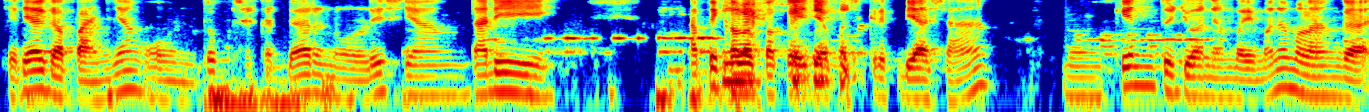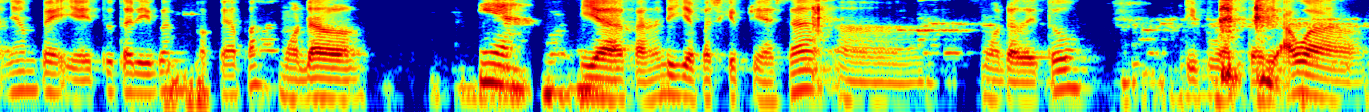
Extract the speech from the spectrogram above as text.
Jadi agak panjang untuk sekedar nulis yang tadi. Tapi kalau Iya. pakai JavaScript biasa, mungkin tujuan yang bagaimana malah nggak nyampe, yaitu tadi kan pakai apa? Modal. Iya. Iya, karena di JavaScript biasa eh, modal itu dibuat dari awal.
